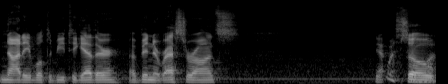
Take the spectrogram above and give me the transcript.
not able to be together. I've been to restaurants, Yeah. so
